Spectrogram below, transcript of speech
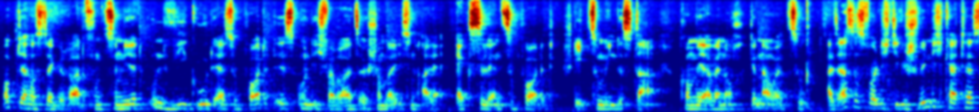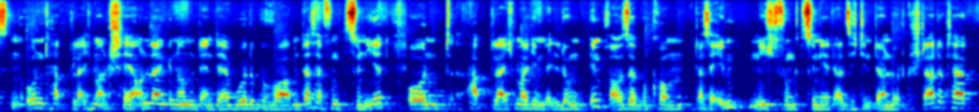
ob der Hoster gerade funktioniert und wie gut er supported ist und ich verrate euch schon mal, die sind alle excellent supported. Steht zumindest da. Kommen wir aber noch genauer zu. Als erstes wollte ich die Geschwindigkeit testen und habe gleich mal Share Online genommen, denn der wurde beworben, dass er funktioniert funktioniert und habe gleich mal die Meldung im Browser bekommen, dass er eben nicht funktioniert, als ich den Download gestartet habe.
